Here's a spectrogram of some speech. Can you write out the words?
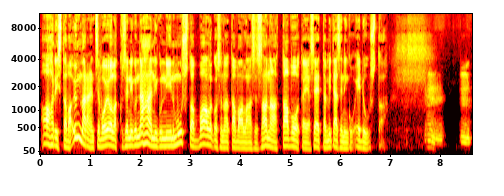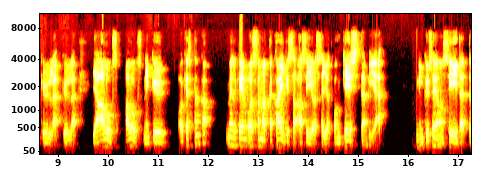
ahdistava. Ymmärrän, että se voi olla, kun se niin kuin nähdään niin, niin musta valkoisena tavallaan se sana, tavoite ja se, että mitä se niin kuin edustaa. Mm, mm, kyllä, kyllä. Ja aluksi, aluksi niin kuin, oikeastaan ka- melkein voisi sanoa, että kaikissa asioissa, jotka on kestäviä, niin kyse on siitä, että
